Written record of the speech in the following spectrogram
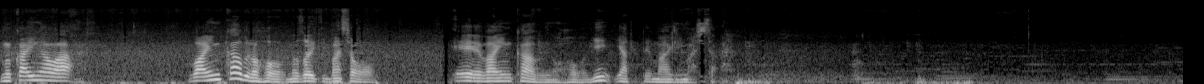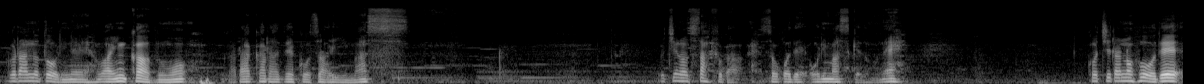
向かい側ワインカーブの方を覗いてみましょう、えー、ワインカーブの方にやってまいりました。ご覧の通りねワインカーブもガラガラでございます。うちのスタッフがそこでおりますけどもね。こちらの方で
